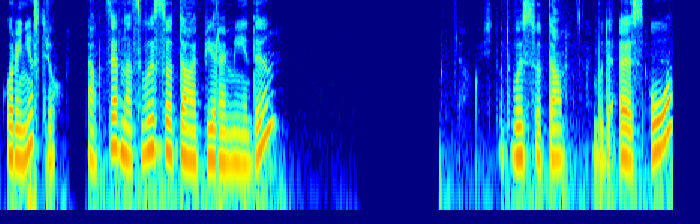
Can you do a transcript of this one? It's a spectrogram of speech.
коренів з 3. Так, це в нас висота піраміди. Так, ось тут висота буде СО.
